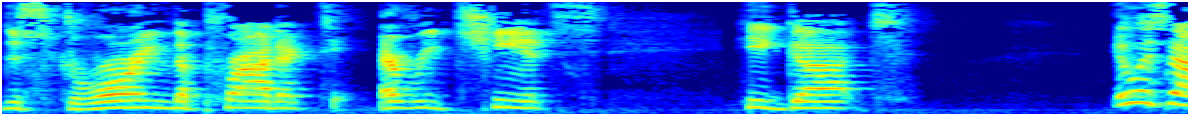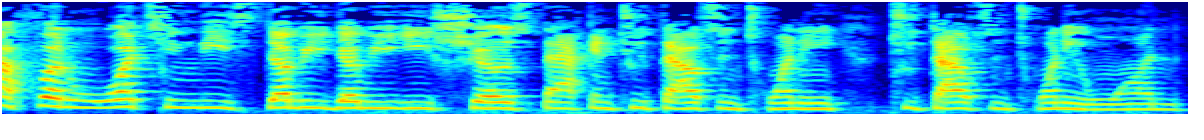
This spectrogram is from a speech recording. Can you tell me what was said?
destroying the product every chance he got. It was not fun watching these WWE shows back in 2020, 2021,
